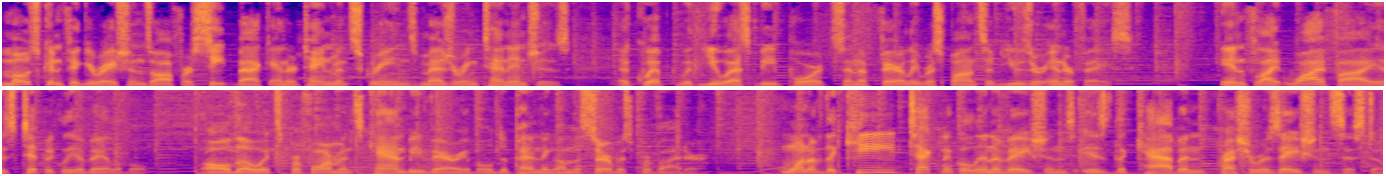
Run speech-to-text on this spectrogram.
Most configurations offer seatback entertainment screens measuring 10 inches, equipped with USB ports and a fairly responsive user interface. In-flight Wi-Fi is typically available, although its performance can be variable depending on the service provider. One of the key technical innovations is the cabin pressurization system,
